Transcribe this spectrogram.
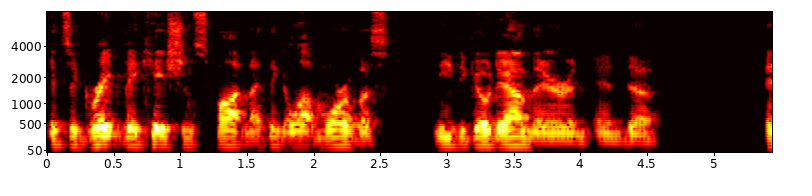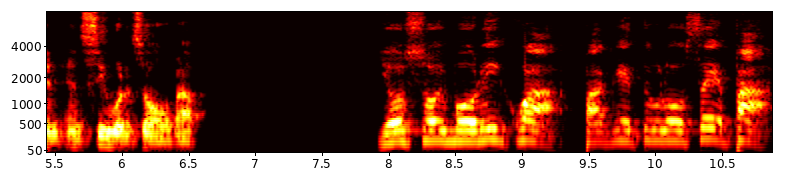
it's a great vacation spot, and I think a lot more of us need to go down there and and uh, and, and see what it's all about. Yo soy boricua, pa que tú lo sepa.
